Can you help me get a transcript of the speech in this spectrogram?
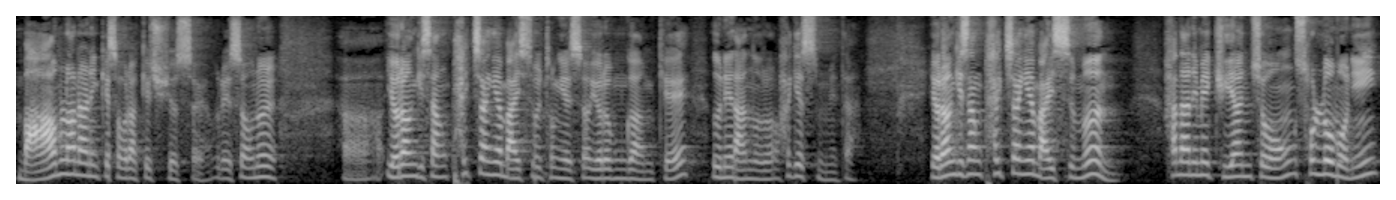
마음을 하나님께서 허락해 주셨어요. 그래서 오늘 어, 열왕기상 8장의 말씀을 통해서 여러분과 함께 은혜 나누도록 하겠습니다. 열왕기상 8장의 말씀은 하나님의 귀한 종 솔로몬이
